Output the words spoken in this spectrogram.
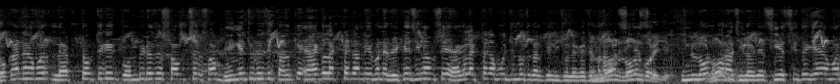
দোকানে আমার ল্যাপটপ থেকে কম্পিউটারে সব সব ভেঙে চুরেছে। কালকে এক লাখ টাকা আমি ওখানে রেখেছিলাম সেই এক লাখ টাকা পর্যন্ত কালকে নিয়ে চলে গেছে। মানে করেছে? লোন করা ছিল যে সিএসসি থেকে আমার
